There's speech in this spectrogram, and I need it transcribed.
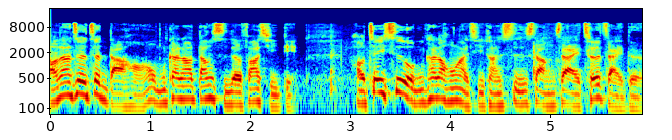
好，那这是正达哈，我们看到当时的发起点。好，这一次我们看到红海集团，事实上在车载的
